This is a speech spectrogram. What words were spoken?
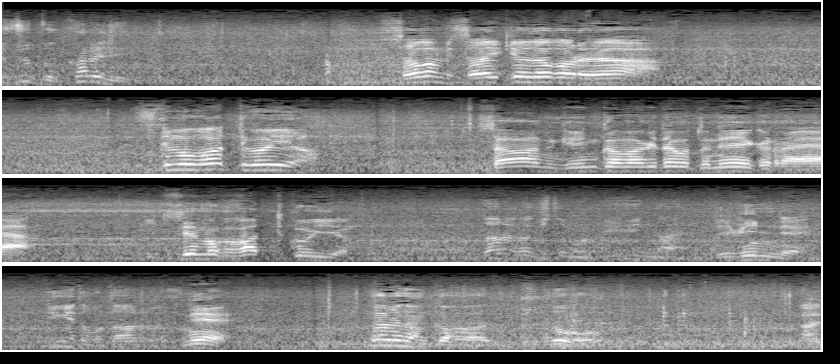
ちょっと彼に。相模最強だからや。いつでもかかってこいよ。相模喧嘩負けたことねえからや。いつでもかかってこいよ。誰が来てもビビんない。ビビんね逃げたことある？ね彼なんかはどう？何？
